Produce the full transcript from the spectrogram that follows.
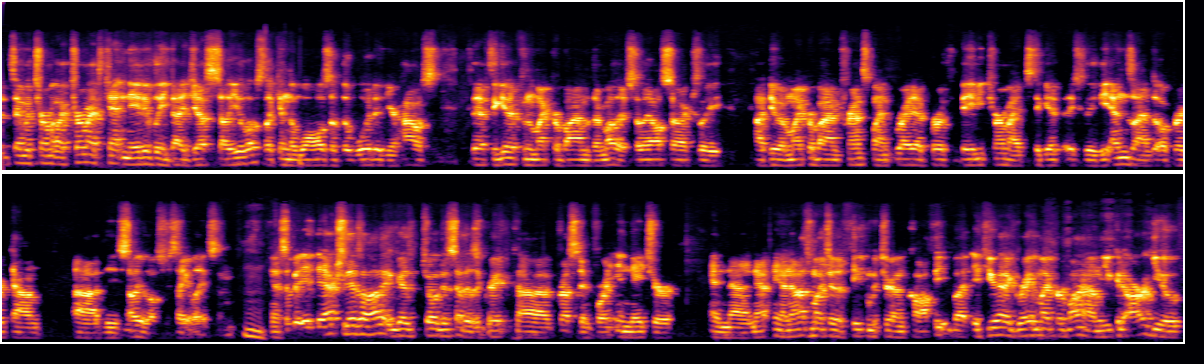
And same with termites. Like termites can't natively digest cellulose, like in the walls of the wood in your house. They have to get it from the microbiome of their mother. So they also actually uh, do a microbiome transplant right at birth, baby termites, to get basically the enzymes that will break down uh, the cellulose or cellulase. And mm. you know, so it, it, actually there's a lot of because Joel just said there's a great uh, precedent for it in nature. And uh, not, you know, not as much as fecal material in coffee, but if you had a great microbiome, you could argue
